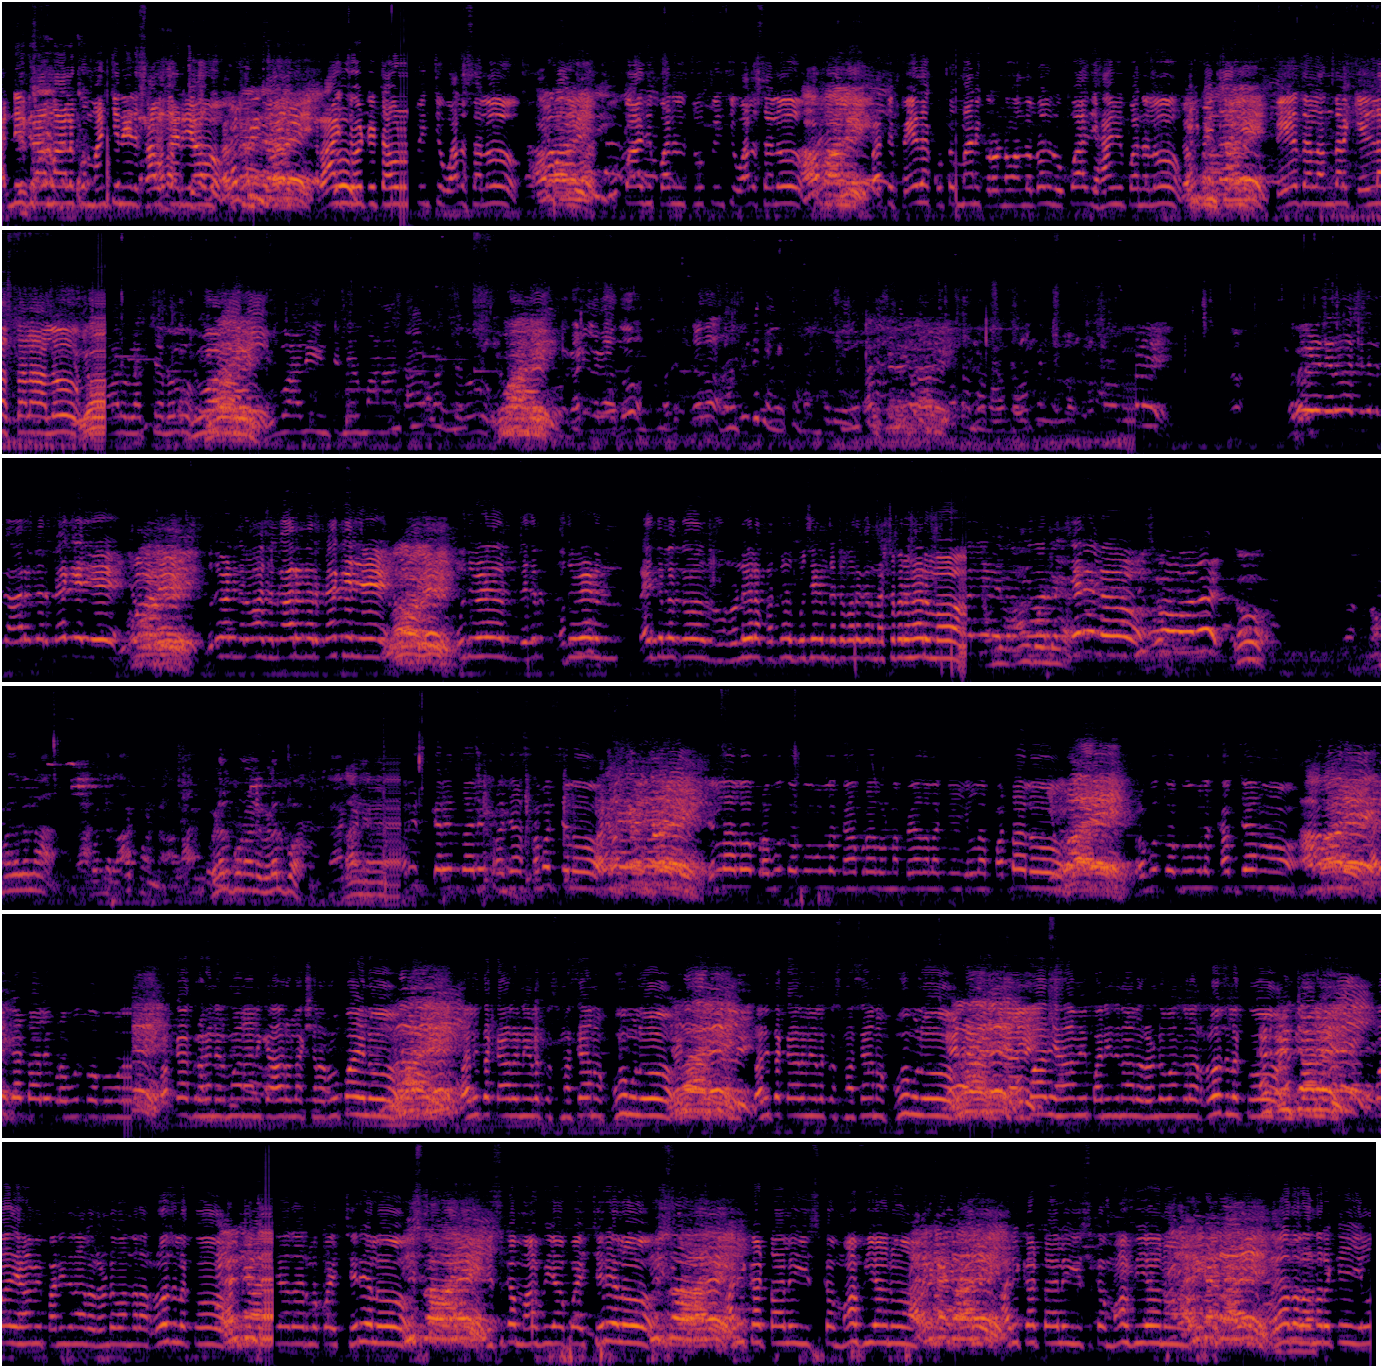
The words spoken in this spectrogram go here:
అన్ని గ్రామాలకు మంచినీటి సౌకర్యం. రాయచోటి టౌన్ చూపించి వలసలు. ఉపాధి పనులు చూపించి వలసలు. ప్రతి పేద కుటుంబానికి రెండు వందల రోజులు ఉపాధి హామీ పనులు. పేదలందరికి ఇళ్ళ స్థలాలు. ఆరు లక్షలు. ఇవ్వాలి. ఇంటి నిర్మాణానికి ఆరు లక్షలు ముదివేడి నిర్వాసితులకు ఆరున్నర ప్యాకేజీ ముదివేడి ఆరున్నర ప్యాకేజీ. ముదివేడి రైతులకు రెండు వేల పద్నాలుగు భూసేకరణ చట్ట ప్రకారం నష్టపరిహారం చర్యలు. వెడల్పునండి వెడల్పు పరిష్కరించాలి ప్రజా సమస్యలు. ప్రభుత్వ భూముల్లో కాపురాలు ఉన్న పేదలకి ఇళ్ళ పట్టాలు. ప్రభుత్వ భూముల కబ్జాను అరికట్టాలి ప్రభుత్వ భూముల. పక్కా గృహ నిర్మాణానికి ఆరు లక్షల రూపాయలు. దళిత కాలనీలకు శ్మశాన భూములు. దళిత కాలనీలకు శ్మశాన భూములు. ఉపాధి హామీ పని దినాలు రెండు వందల రోజులకు. ఉపాధి హామీ పని దినాలు రెండు వందల రోజులకు ఇచ్చేదారులపై చర్యలు. ఇసుక మాఫియాపై చర్యలు. అరికట్టాలి ఇసుక మాఫియాను. అరికట్టాలి. ఇసుక మాఫియాను. పేదలందరికీ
